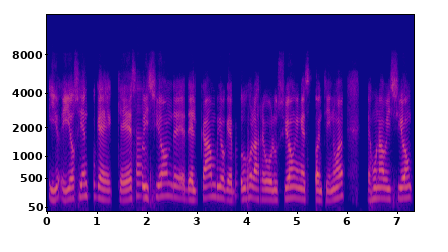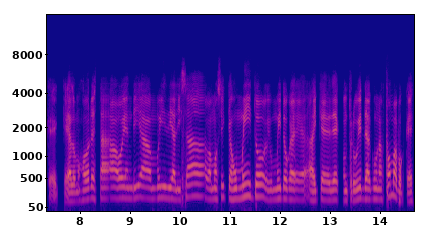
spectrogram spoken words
y, y yo siento que, que esa visión de, del cambio que produjo la revolución en el 59 es una visión que, que, a lo mejor está hoy en día muy idealizada, vamos a decir que es un mito, y un mito que hay que construir de alguna forma, porque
